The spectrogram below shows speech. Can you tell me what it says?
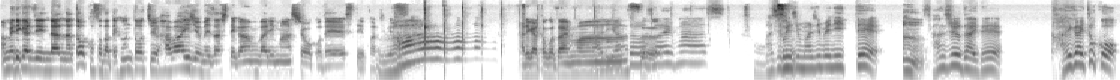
アメリカ人旦那と子育て奮闘中、ハワイ移住目指して頑張りましょうこです。っていう感じです。ありがとうございーます。ありがとうございます。真面目に真面目に言って、うん。30代で海外渡航、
